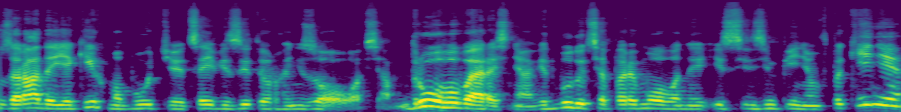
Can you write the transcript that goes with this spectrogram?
заради яких, мабуть, цей візит організовувався 2 вересня. Відбудуться перемовини із Сінзімпінем в Пекіні.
